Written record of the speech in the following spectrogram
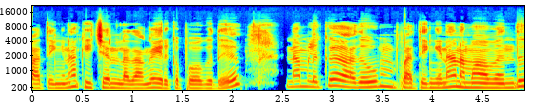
பார்த்தீங்கன்னா கிச்சனில் தாங்க இருக்க போகுது. நம்மளுக்கு அதுவும் பார்த்திங்கன்னா நம்ம வந்து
